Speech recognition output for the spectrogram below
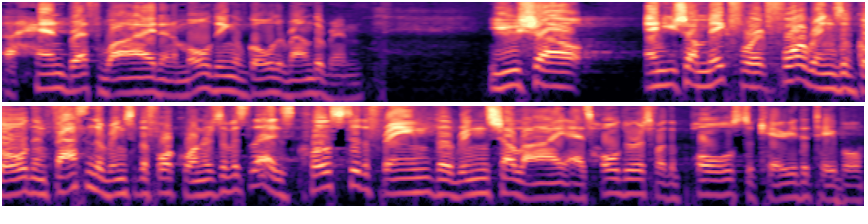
a handbreadth wide and a molding of gold around the rim. You shall and you shall make for it four rings of gold, and fasten the rings to the four corners of its legs. Close to the frame the rings shall lie as holders for the poles to carry the table.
